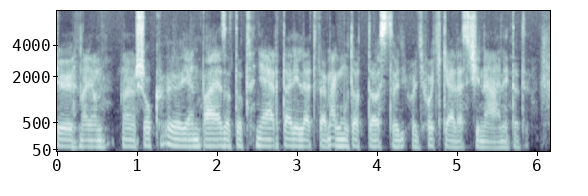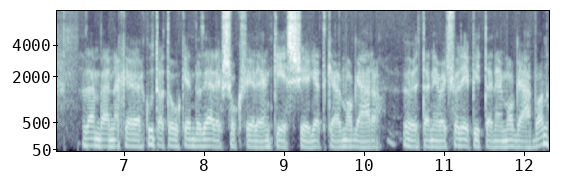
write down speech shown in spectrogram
ő nagyon, nagyon sok ilyen pályázatot nyert el, illetve megmutatta azt, hogy hogy, hogy kell ezt csinálni. Tehát az embernek kutatóként az elég sokféle ilyen készséget kell magára ölteni, vagy fölépíteni magában,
